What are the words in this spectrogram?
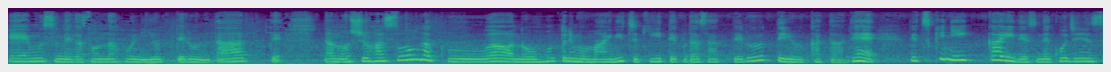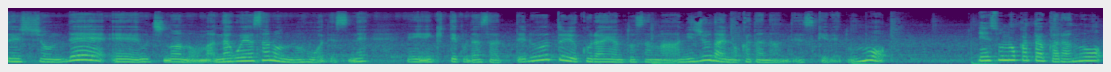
えー、娘がそんな風に言ってるんだって。あの周波数音楽はあの本当にもう毎日聴いてくださってるっていう方でで月に1回ですね個人セッションで、えー、うちのあの、まあ、名古屋サロンの方ですね、えー、来てくださってるというクライアント様20代の方なんですけれどもでその方からの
